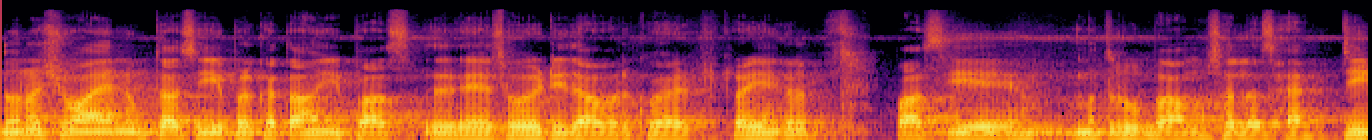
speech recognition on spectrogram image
दोनों शुआएँ नुकता सी पर कता हुई, पास so it is our quite triangle पास ये मतलूबा मुसलस है। जी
